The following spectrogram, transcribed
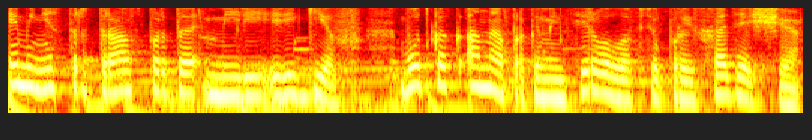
и министр транспорта Мири Ригев. Вот как она прокомментировала все происходящее.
